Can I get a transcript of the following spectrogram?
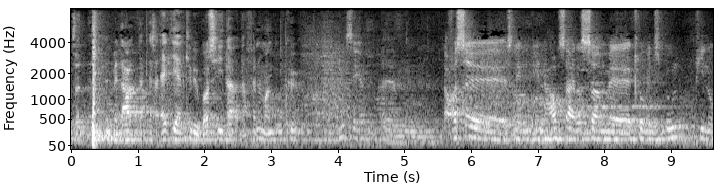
Så, men der, der, altså alt i alt kan vi jo godt sige, at der, der er fandme mange gode køb. Helt sikkert. Øhm, Der er også øh, sådan en, en outsider som øh, Clovins Bull Pinot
